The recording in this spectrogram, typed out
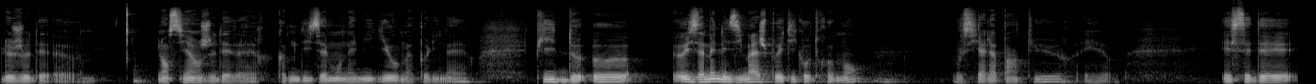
le jeu des, l'ancien jeu des vers, comme disait mon ami Guillaume Apollinaire. Puis de eux, eux, ils amènent les images poétiques autrement, aussi à la peinture, et, et c'est des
